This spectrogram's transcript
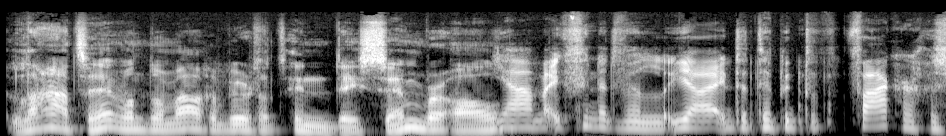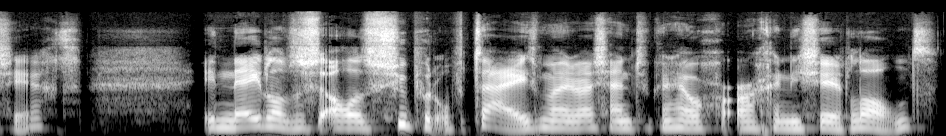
laat, hè? want normaal gebeurt dat in december al. Ja, maar ik vind het wel. Ja, dat heb ik vaker gezegd. In Nederland is alles super op tijd, maar wij zijn natuurlijk een heel georganiseerd land.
